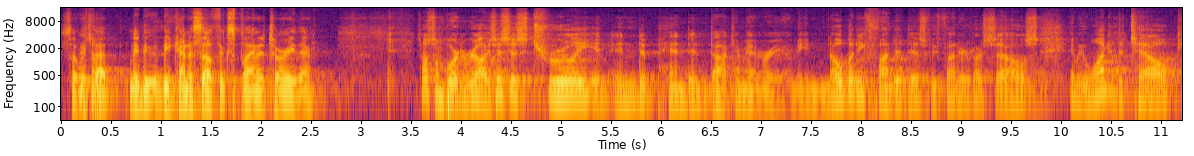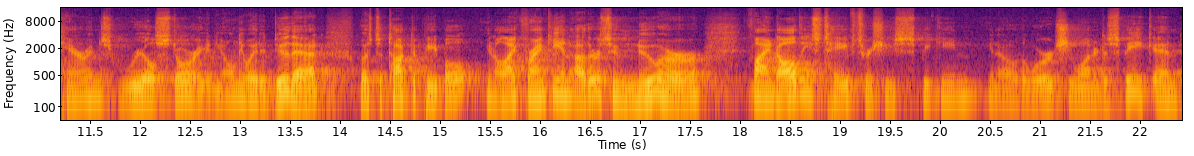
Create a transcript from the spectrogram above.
So we thought maybe it would be kind of self explanatory there. It's also important to realize this is truly an independent documentary. I mean, nobody funded this. We funded it ourselves. And we wanted to tell Karen's real story. And the only way to do that was to talk to people, you know, like Frankie and others who knew her, find all these tapes where she's speaking, you know, the words she wanted to speak. And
